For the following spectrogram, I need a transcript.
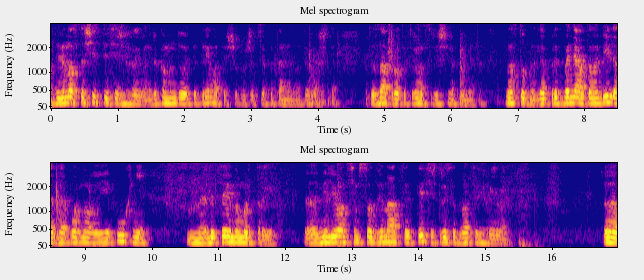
Е, 96 тисяч гривень. Рекомендую підтримати, щоб вже це питання нам завершити. Хто за, проти утримався, рішення прийнято. Наступне для придбання автомобіля для опорної кухні ліцей номер 3 Мільйон 712 тисяч 320 гривень. Е,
